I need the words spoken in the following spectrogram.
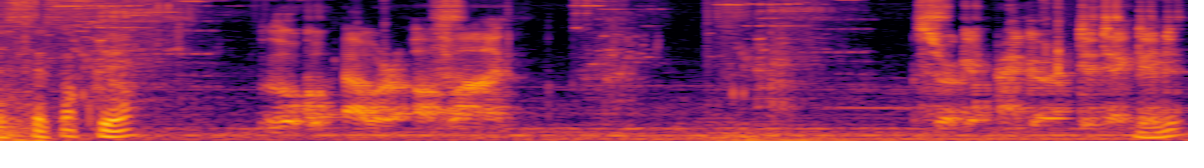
스택 쌓고요. Local power offline. Circuit breaker detected. 네.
